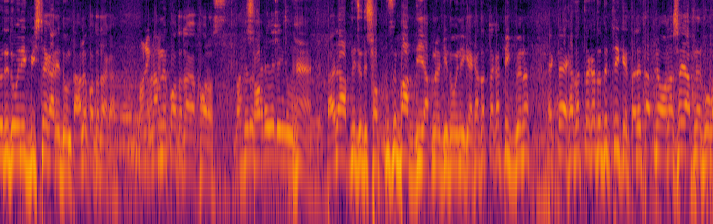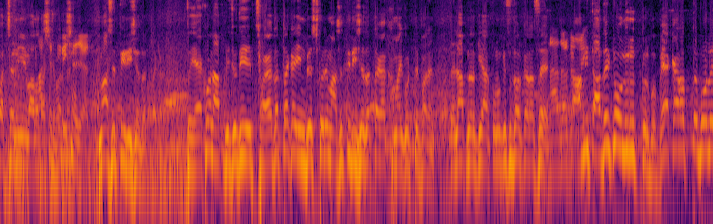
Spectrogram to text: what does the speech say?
যদি দৈনিক বিশটা গাড়ি দেন তাহলে কত টাকা? মানে আপনার কত টাকা খরচ? সব টাকা হ্যাঁ তাহলে আপনি যদি সব কিছু বাদ দিয়ে আপনার কি দৈনিক এক হাজার টাকা টিকবে না? একটা এক হাজার টাকা যদি টিকে তাহলে তো আপনি অনাশায় আপনার বউ বাচ্চা নিয়ে ভালো মাসে থাকতে 30,000 পারবেন মাসে তিরিশ হাজার টাকা। তো এখন আপনি যদি এই ছয় হাজার টাকা ইনভেস্ট করে মাসে তিরিশ হাজার টাকা কামাই করতে পারেন তাহলে আপনার কি আর কোনো কিছু দরকার আছে? আমি তাদেরকে অনুরোধ করব বেকারত্ব বলে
